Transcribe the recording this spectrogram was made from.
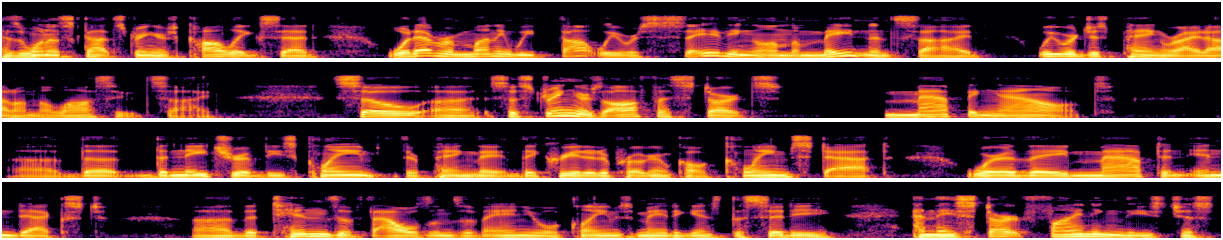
as one of Scott Stringer's colleagues said, whatever money we thought we were saving on the maintenance side, we were just paying right out on the lawsuit side. So, uh, so Stringer's office starts mapping out uh, the the nature of these claims that they're paying. They they created a program called ClaimStat, where they mapped and indexed uh, the tens of thousands of annual claims made against the city, and they start finding these just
